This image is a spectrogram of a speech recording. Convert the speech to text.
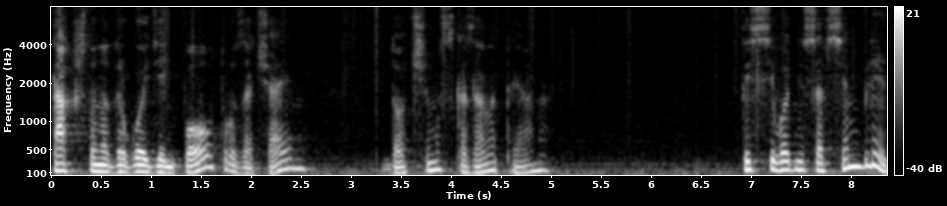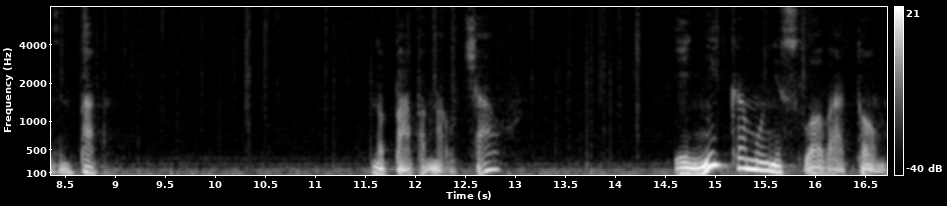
Так что на другой день поутру за чаем дочь ему сказала прямо, «Ты сегодня совсем бледен, папа». Но папа молчал и никому ни слова о том,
